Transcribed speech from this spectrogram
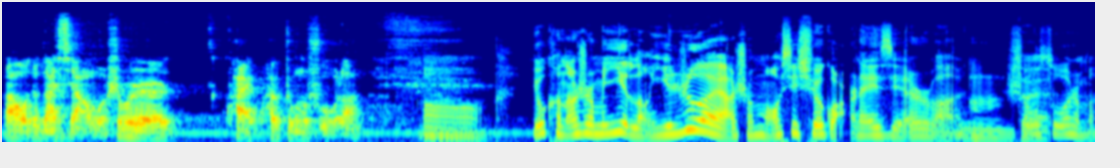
然后我就在想我是不是快快中暑了？哦，有可能是什么一冷一热呀，什么毛细血管那些是吧？嗯收缩什么，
